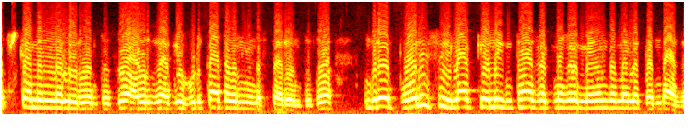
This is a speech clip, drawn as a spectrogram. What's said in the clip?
ಅಬ್ಸ್ಕ್ಯಾನಿಂಗ್ನಲ್ಲಿ ಇರುವಂತದ್ದು, ಅವ್ರಿಗಾಗಿ ಹುಡುಕಾಟವನ್ನು ನಡೆಸ್ತಾ ಇರುವಂತದ್ದು. ಅಂದ್ರೆ ಪೊಲೀಸ್ ಇಲಾಖೆಯಲ್ಲಿ ಇಂತಹ ಘಟನೆಗಳು ಮೇಲಿಂದ ಮೇಲೆ ಬಂದಾಗ,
